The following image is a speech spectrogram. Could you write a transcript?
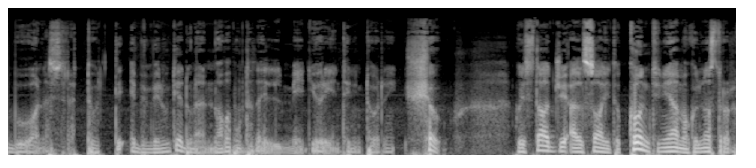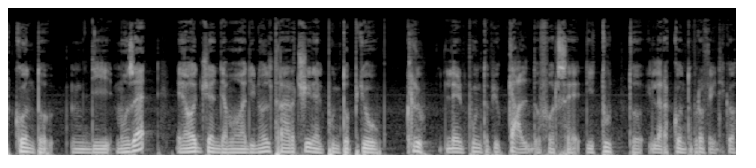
Buonasera a tutti e benvenuti ad una nuova puntata del Medio Oriente Dintorni Show. Quest'oggi, al solito, continuiamo col nostro racconto di Mosè e oggi andiamo ad inoltrarci nel punto più clou, nel punto più caldo forse di tutto il racconto profetico,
